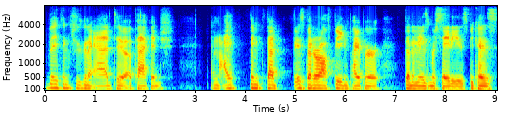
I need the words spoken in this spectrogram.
they think she's going to add to a package. And I think that is better off being Piper than it is Mercedes because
